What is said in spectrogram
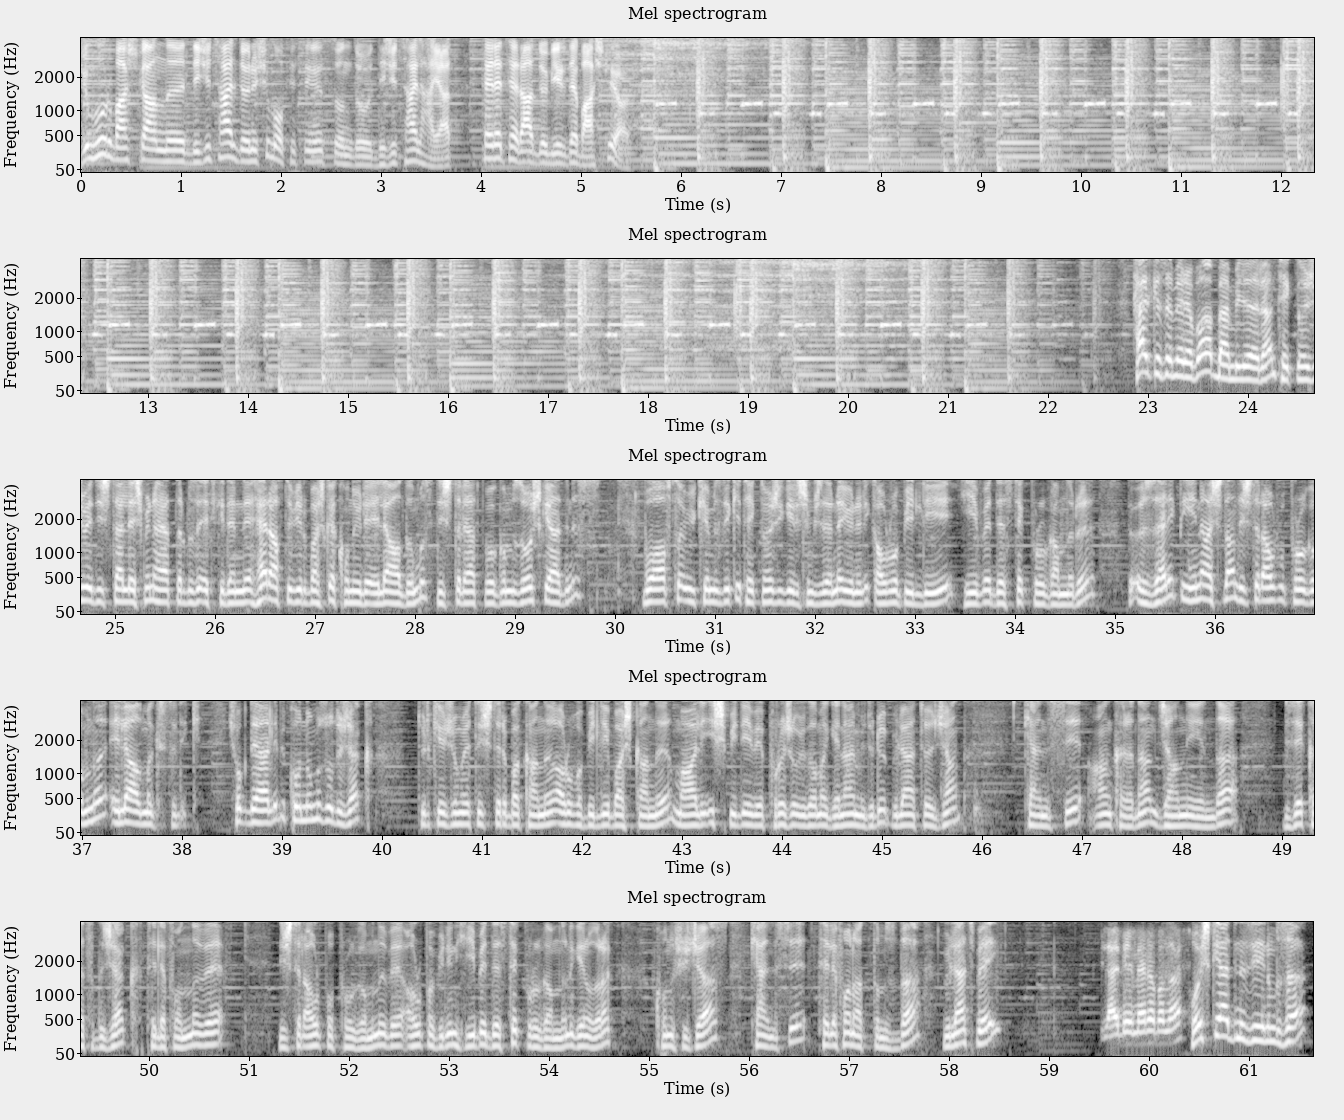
Cumhurbaşkanlığı Dijital Dönüşüm Ofisi'nin sunduğu Dijital Hayat, TRT Radyo 1'de başlıyor. Herkese merhaba, ben Bilal Eren. Teknoloji ve dijitalleşmenin hayatlarımıza etkilerini her hafta bir başka konuyla ele aldığımız Dijital Hayat programımıza hoş geldiniz. Bu hafta ülkemizdeki teknoloji girişimcilerine yönelik Avrupa Birliği hibe destek programları ve özellikle yeni açılan Dijital Avrupa programını ele almak istedik. Çok değerli bir konuğumuz olacak. Türkiye Cumhuriyeti İşleri Bakanlığı, Avrupa Birliği Başkanlığı, Mali İşbirliği ve Proje Uygulama Genel Müdürü Bülent Özcan. Kendisi Ankara'dan canlı yayında bize katılacak telefonla ve Dijital Avrupa programını ve Avrupa Birliği'nin hibe destek programlarını genel olarak konuşacağız. Kendisi telefon attığımızda. Bülent Bey. Bilal Bey merhabalar. Hoş geldiniz yayınımıza.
